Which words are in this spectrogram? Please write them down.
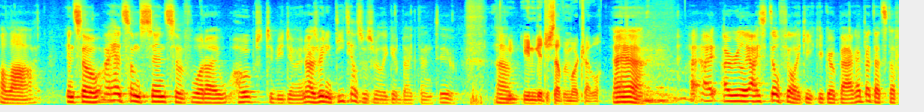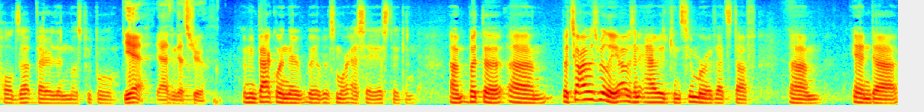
a lot. And so I had some sense of what I hoped to be doing. I was reading Details was really good back then too. Um, You're gonna get yourself in more trouble. Yeah, I, I, really, I still feel like you could go back. I bet that stuff holds up better than most people. Yeah, yeah, I think that's true. I mean, back when there, it was more essayistic, and um, but the um, but so I was really I was an avid consumer of that stuff, um, and uh,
